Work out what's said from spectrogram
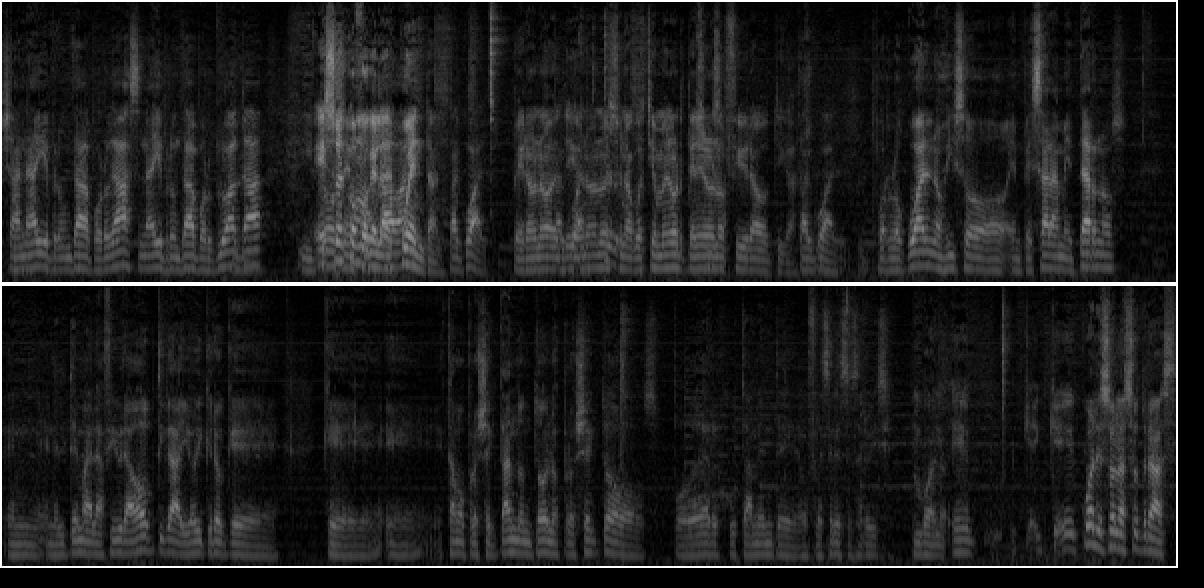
Ya nadie preguntaba por gas, nadie preguntaba por cloaca. y Eso es como que lo descuentan. Tal cual. Pero no, Tal digo, cual. no, no es una cuestión menor tener Sí, o no fibra óptica. Tal cual. Por lo cual nos hizo empezar a meternos en, en el tema de la fibra óptica y hoy creo que, que, eh, estamos proyectando en todos los proyectos poder justamente ofrecer ese servicio. Bueno, eh, ¿qué- qué- cuáles son las otras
